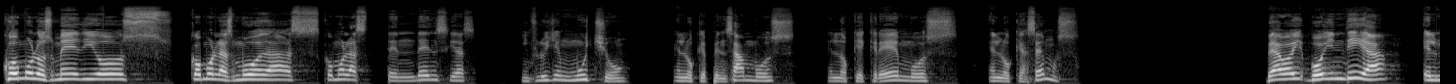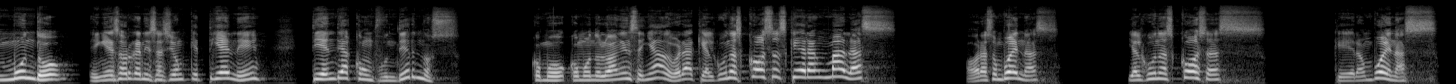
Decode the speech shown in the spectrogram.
cómo los medios, cómo las modas, cómo las tendencias influyen mucho en lo que pensamos, en lo que creemos, en lo que hacemos. Vea, hoy, hoy en día el mundo, en esa organización que tiene, tiende a confundirnos, como, como nos lo han enseñado, ¿verdad? Que algunas cosas que eran malas, ahora son buenas, y algunas cosas que eran buenas,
